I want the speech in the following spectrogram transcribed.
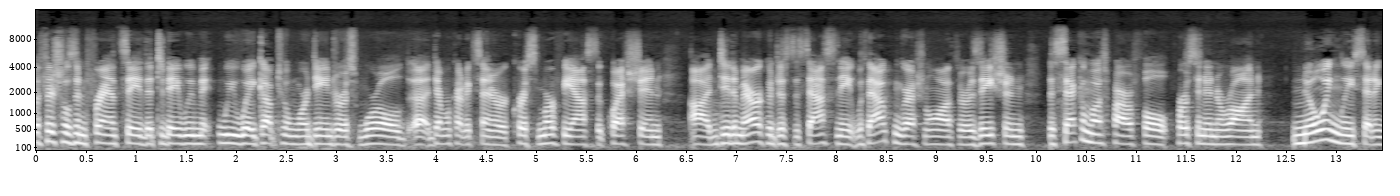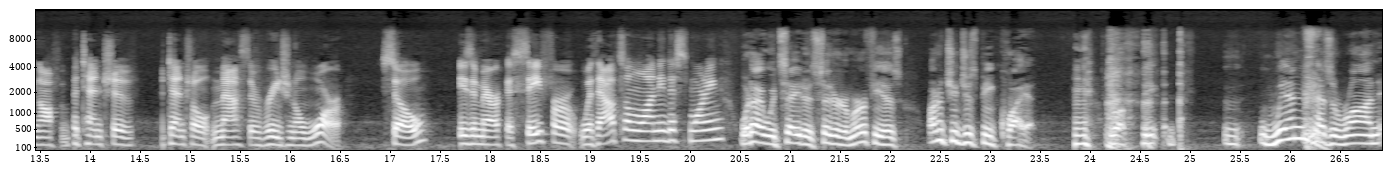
Officials in France say that today we, may, we wake up to a more dangerous world. Uh, Democratic Senator Chris Murphy asked the question uh, Did America just assassinate without congressional authorization the second most powerful person in Iran, knowingly setting off a potential, potential massive regional war? So, is America safer without Soleimani this morning? What I would say to Senator Murphy is why don't you just be quiet? Look, the, when has Iran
